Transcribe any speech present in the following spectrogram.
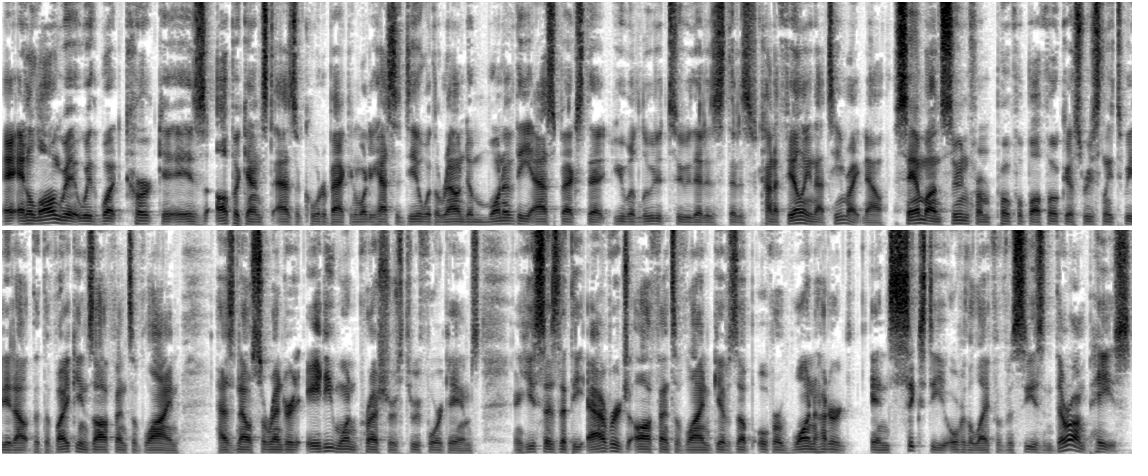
And, and, along with with what Kirk is up against as a quarterback and what he has to deal with around him, one of the aspects that you alluded to that is that is kind of failing that team right now. Sam Monson from Pro Football Focus recently tweeted out that the Vikings offensive line has now surrendered 81 pressures through four games. And he says that the average offensive line gives up over 160 over the life of a season. They're on pace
